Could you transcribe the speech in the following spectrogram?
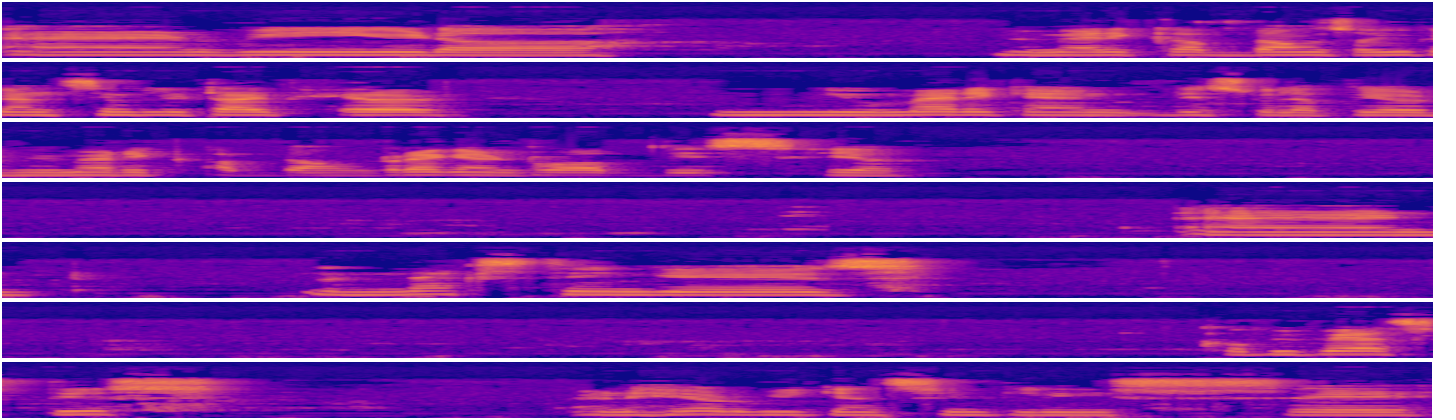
And we need a numeric up down. So you can simply type here numeric and this will appear numeric up down. Drag and drop this here. And the next thing is copy paste this and here we can simply say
